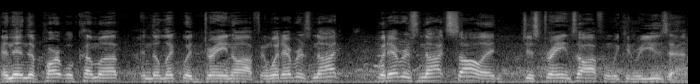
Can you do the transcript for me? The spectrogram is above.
and then the part will come up and the liquid drain off. And whatever's not whatever's not solid just drains off and we can reuse that.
